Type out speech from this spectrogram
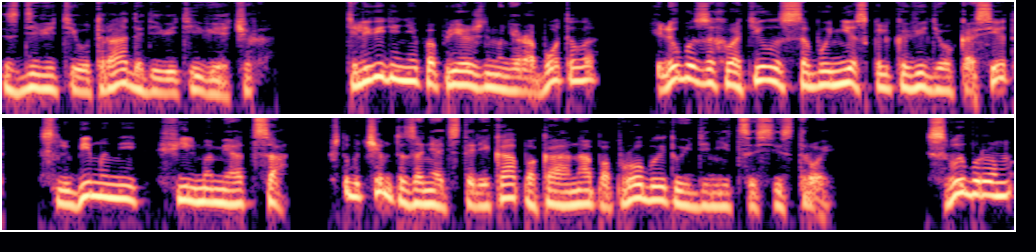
с девяти утра до девяти вечера. Телевидение по-прежнему не работало, и Люба захватила с собой несколько видеокассет с любимыми фильмами отца, чтобы чем-то занять старика, пока она попробует уединиться с сестрой. С выбором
